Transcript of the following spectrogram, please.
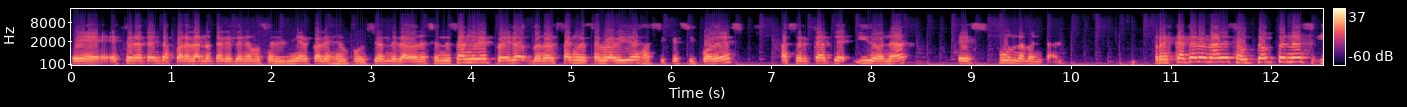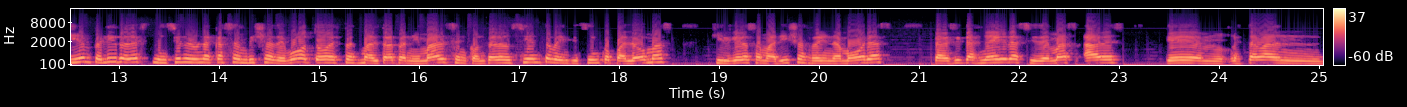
eh, estén atentos para la nota que tenemos el miércoles en función de la donación de sangre. Pero donar sangre salva vidas, así que si podés, acércate y donar. Es fundamental. Rescataron aves autóctonas y en peligro de extinción en una casa en Villa Devoto. Esto es maltrato animal. Se encontraron 125 palomas, jilgueros amarillos, reinamoras, cabecitas negras y demás aves que mm, estaban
